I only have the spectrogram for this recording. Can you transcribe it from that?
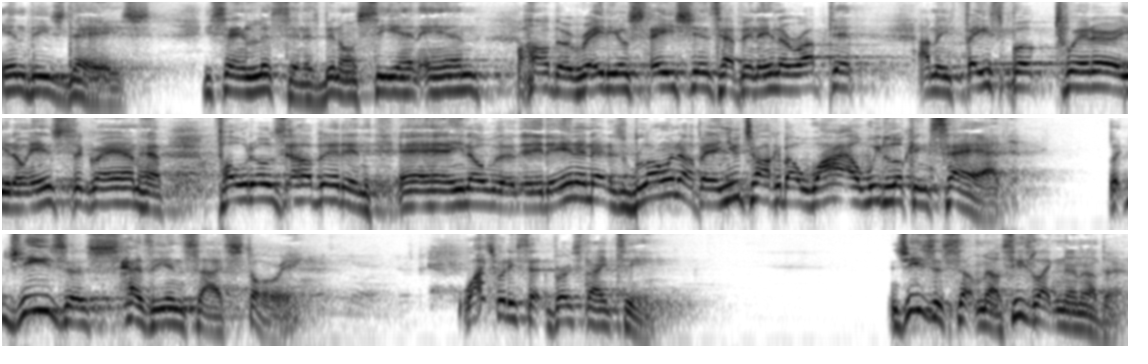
in these days? He's saying, Listen, it's been on CNN. All the radio stations have been interrupted. I mean, Facebook, Twitter, you know, Instagram have photos of it, and, and you know, the, the internet is blowing up, and you talk about why are we looking sad? But Jesus has the inside story. Watch what he said, verse 19. Jesus is something else. He's like none other.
